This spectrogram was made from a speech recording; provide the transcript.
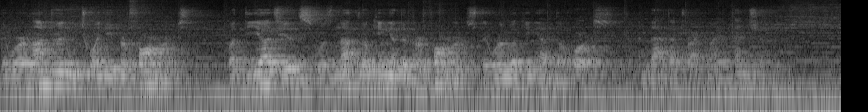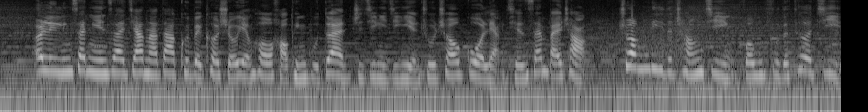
there were 120 performers, but the audience was not looking at the performers; they were looking at the horse. That attract my attention. 二零零三年在加拿大魁北克首演后，好评不断，至今已经演出超过两千三百场。壮丽的场景，丰富的特技，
